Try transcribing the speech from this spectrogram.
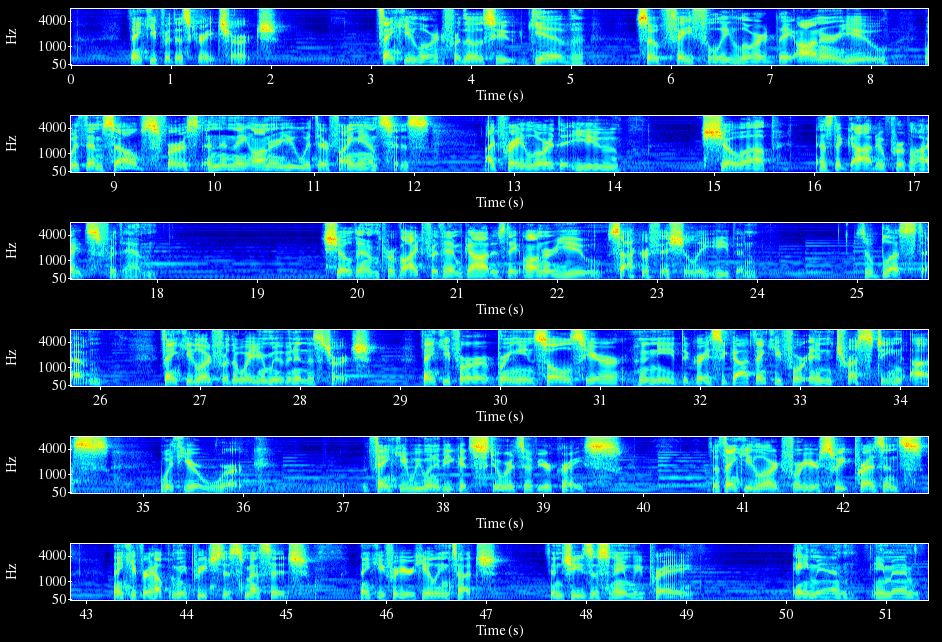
Thank you for this great church. Thank you, Lord, for those who give so faithfully, Lord. They honor you with themselves first, and then they honor you with their finances. I pray, Lord, that you show up as the God who provides for them. Show them, provide for them, God, as they honor you, sacrificially even. So bless them. Thank you, Lord, for the way you're moving in this church. Thank you for bringing souls here who need the grace of God. Thank you for entrusting us with your work. Thank you. We want to be good stewards of your grace. So thank you, Lord, for your sweet presence. Thank you for helping me preach this message. Thank you for your healing touch. It's in Jesus' name we pray. Amen. Amen.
